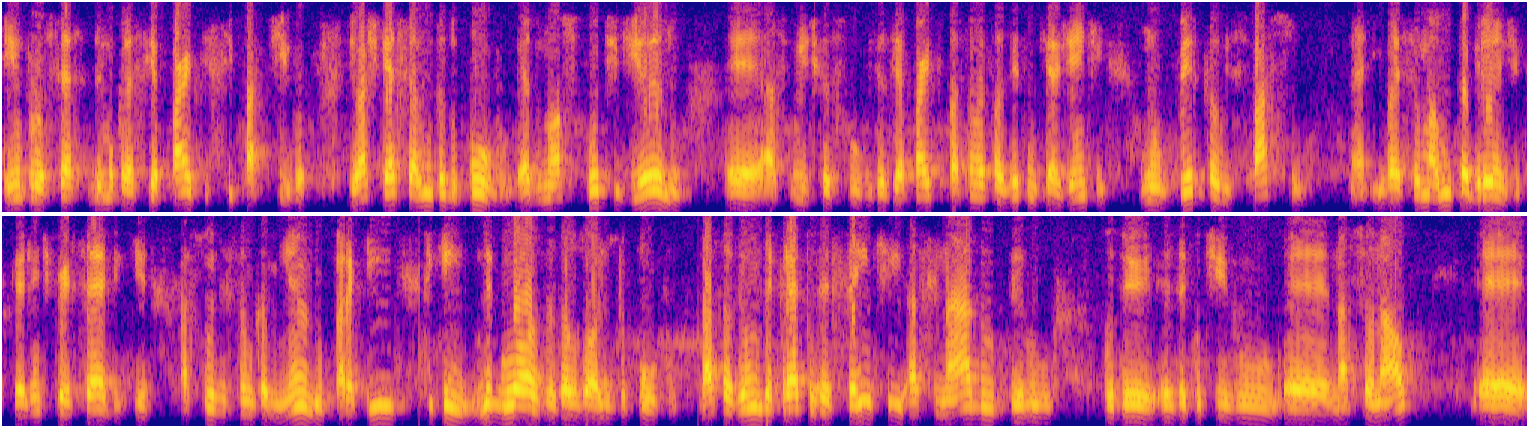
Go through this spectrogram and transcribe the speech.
em um processo de democracia participativa. Eu acho que essa é a luta do povo, é do nosso cotidiano é, as políticas públicas e a participação vai fazer com que a gente não perca o espaço né, e vai ser uma luta grande, porque a gente percebe que as coisas estão caminhando para que fiquem nebulosas aos olhos do povo. Basta ver um decreto recente assinado pelo Poder Executivo é, Nacional, é,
